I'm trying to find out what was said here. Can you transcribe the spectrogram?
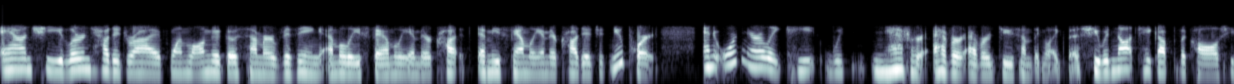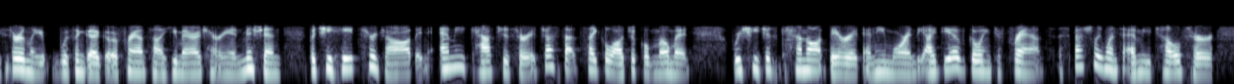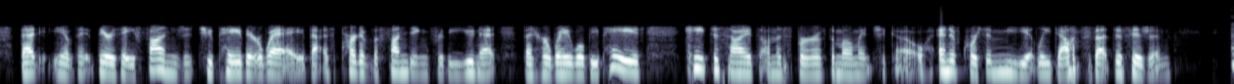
And she learned how to drive one long ago summer visiting Emily's family and their co- Emmy's family in their cottage at Newport. And ordinarily, Kate would never, ever, ever do something like this. She would not take up the call. She certainly wasn't going to go to France on a humanitarian mission, but she hates her job. And Emmy catches her at just that psychological moment where she just cannot bear it anymore. And the idea of going to France, especially once Emmy tells her that you know that there's a fund to pay their way, that as part of the funding for the unit, that her way will be paid, Kate decides on the spur of the moment to go. And of course, immediately doubts that decision.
